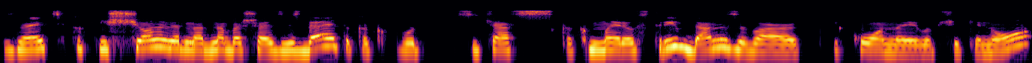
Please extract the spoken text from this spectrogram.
знаете, как еще, наверное, одна большая звезда. Это как вот сейчас, как Мэрил Стрип, да, называют иконой вообще кино.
